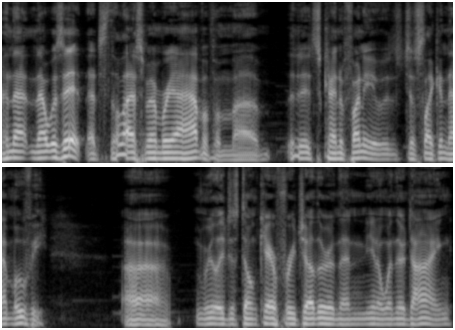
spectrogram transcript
and that and that was it. That's the last memory I have of him. Uh, it's kind of funny. It was just like in that movie. Uh, really just don't care for each other, and then you know when they're dying,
